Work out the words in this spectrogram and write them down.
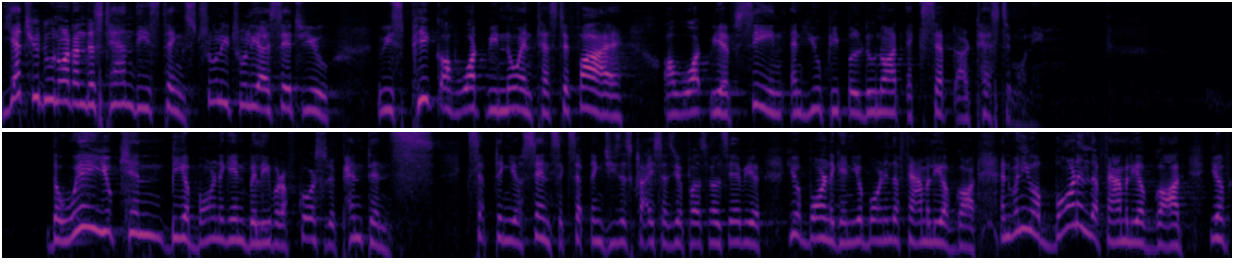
Yet you do not understand these things. Truly, truly, I say to you, we speak of what we know and testify of what we have seen, and you people do not accept our testimony the way you can be a born again believer, of course, repentance, accepting your sins, accepting Jesus Christ as your personal Savior. You're born again, you're born in the family of God. And when you are born in the family of God, you have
